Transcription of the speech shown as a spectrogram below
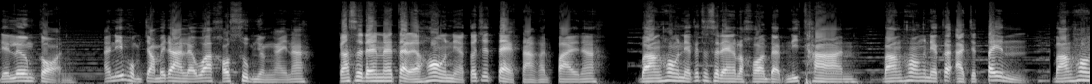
ได้เริ่มก่อน อันนี้ผมจำไม่ได้แล้วว่าเขาสุ่มยังไงนะ การแสดงในแต่ละห้องเนี่ยก็จะแตกต่างกันไปนะ บางห้องเนี่ยก็จะแสดงละครแบบนิทาน บางห้องเนี่ยก็อาจจะเต้น บางห้อง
